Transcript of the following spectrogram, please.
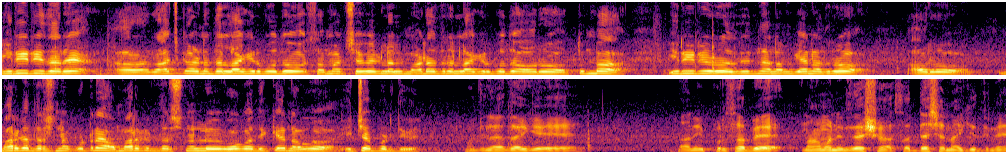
ಹಿರಿಯರಿದ್ದಾರೆ. ರಾಜಕಾರಣದಲ್ಲಾಗಿರ್ಬೋದು, ಸಮಾಜ ಸೇವೆಗಳಲ್ಲಿ ಮಾಡೋದ್ರಲ್ಲಾಗಿರ್ಬೋದು, ಅವರು ತುಂಬ ಹಿರಿಯರಿರೋದ್ರಿಂದ ನಮಗೇನಾದರೂ ಅವರು ಮಾರ್ಗದರ್ಶನ ಕೊಟ್ಟರೆ ಆ ಮಾರ್ಗದರ್ಶನಲ್ಲಿ ಹೋಗೋದಕ್ಕೆ ನಾವು ಇಚ್ಛೆ ಪಡ್ತೀವಿ. ಮೊದಲನೇದಾಗಿ ನಾನು ಈ ಪುರಸಭೆ ನಾಮನಿರ್ದೇಶ ಸದಸ್ಯನಾಗಿದ್ದೀನಿ.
